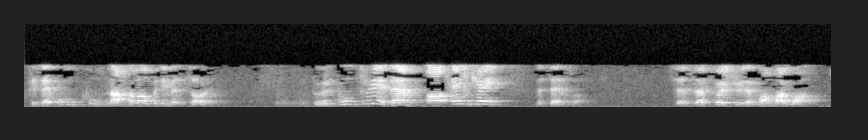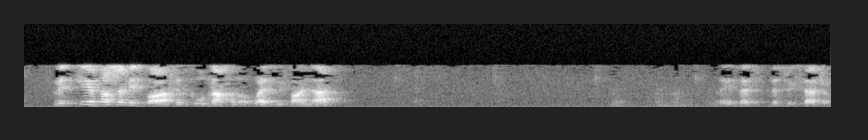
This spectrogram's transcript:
Because they're all called Nachal B'ni Mitzorah. Because all three of them are Enkate the Techla. So let's go through them one by one. Mitzias Hashem Yisbarach is called Nachal. Where did we find that? This, this week's Sergio.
